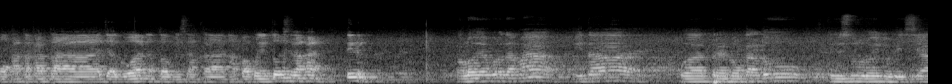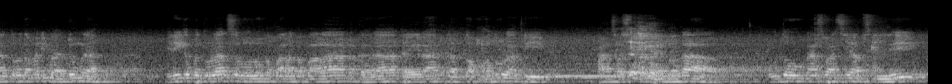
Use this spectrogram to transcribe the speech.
mau kata-kata jagoan atau misalkan apa pun itu silakan Tir Kalau yang pertama kita buat brand lokal tuh di seluruh Indonesia, terutama di Bandung lah. Ini kebetulan seluruh kepala-kepala negara, daerah, dan tokoh tuh lagi pansosnya brand lokal. Untuk Naswa Siap sendiri,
